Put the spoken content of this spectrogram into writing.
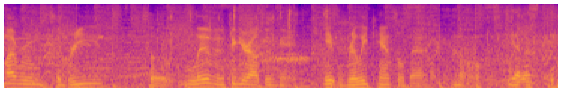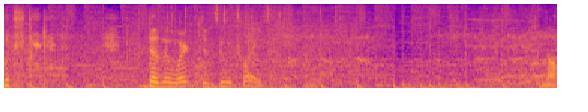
my room to breathe, to live and figure out this game. It really canceled that. No. yeah, man. What Doesn't work, just do it twice. No.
